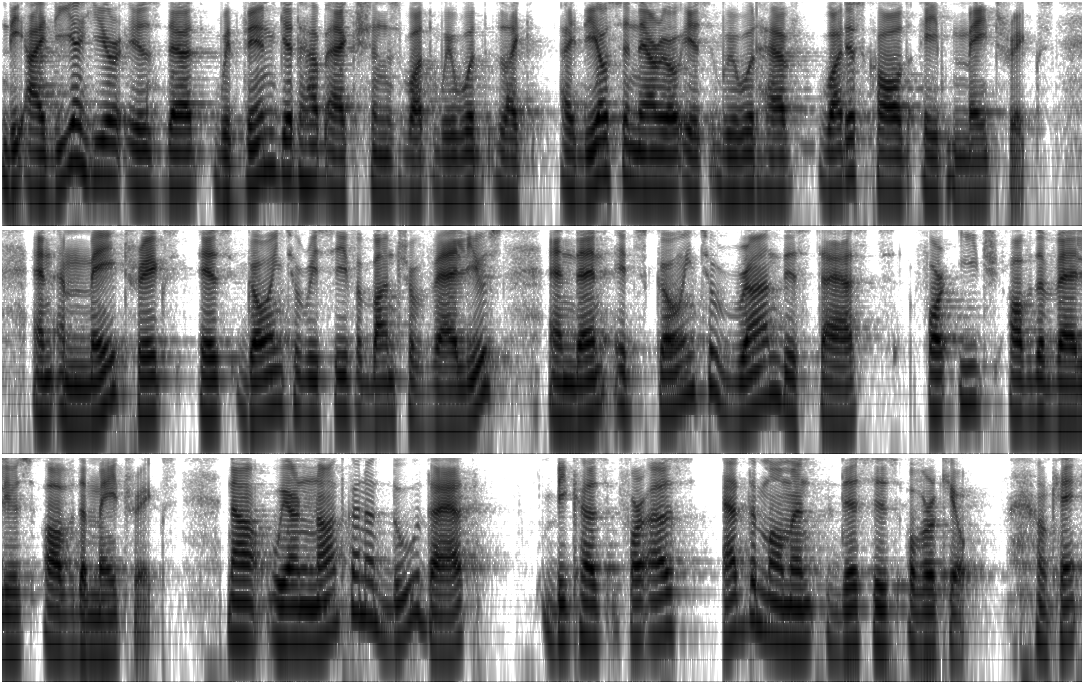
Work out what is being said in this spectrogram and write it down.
the idea here is that within GitHub Actions, what we would like ideal scenario is we would have what is called a matrix. And a matrix is going to receive a bunch of values and then it's going to run these tests for each of the values of the matrix. Now, we are not going to do that because for us at the moment, this is overkill. okay?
